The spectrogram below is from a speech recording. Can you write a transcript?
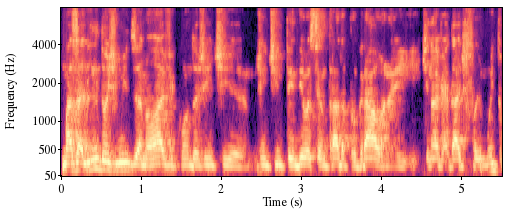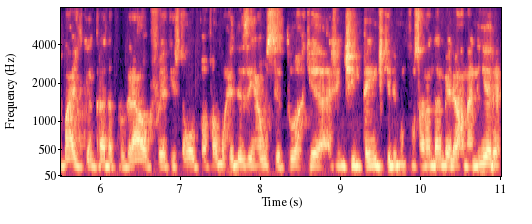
Mas ali em 2019, quando a gente, a gente entendeu essa entrada para o grau, né? E que na verdade foi muito mais do que entrada para o grau, foi a questão, opa, vamos redesenhar um setor que a gente entende que não funciona da melhor maneira.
